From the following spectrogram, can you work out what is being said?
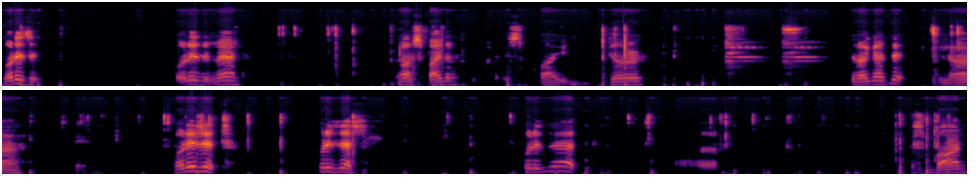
What is it? What is it man? Oh spider. Spider. Did I get it? Nah. What is it what is this? What is that? Uh, spawn.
